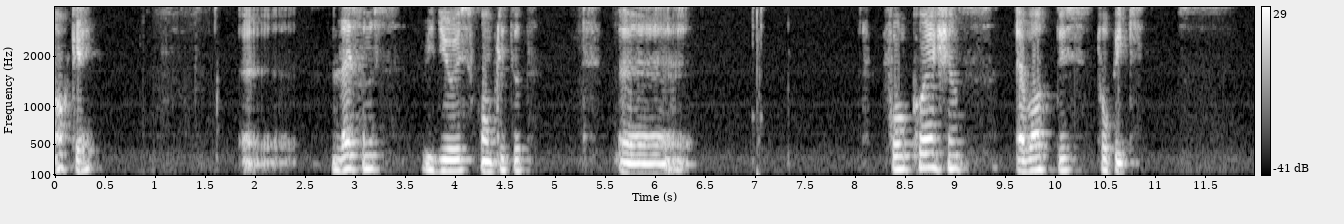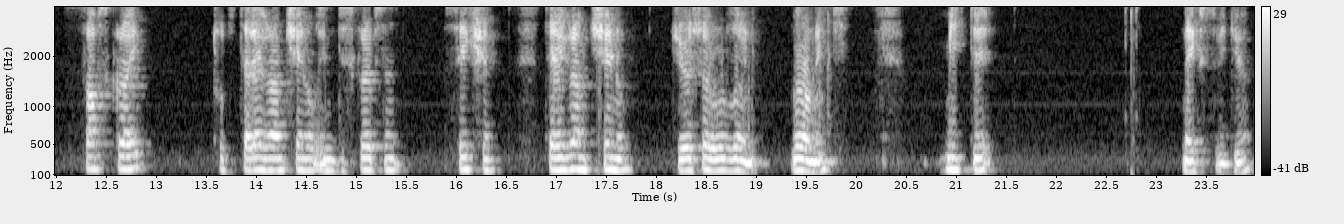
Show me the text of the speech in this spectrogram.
Okay. Uh, lessons video is completed. Uh, for questions about this topic subscribe to the telegram channel in description section. Telegram channel geoserver learning. Meet the next video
